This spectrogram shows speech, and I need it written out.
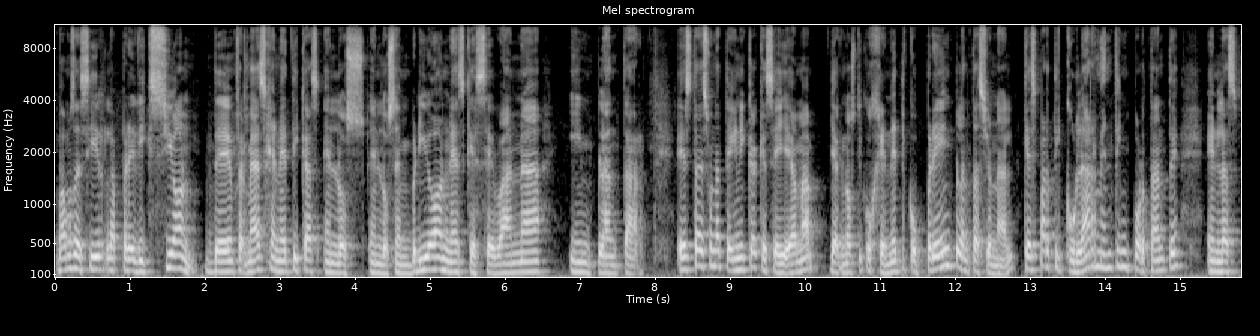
vamos a decir, la predicción de enfermedades genéticas en los, en los embriones que se van a implantar. Esta es una técnica que se llama diagnóstico genético preimplantacional, que es particularmente importante en las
